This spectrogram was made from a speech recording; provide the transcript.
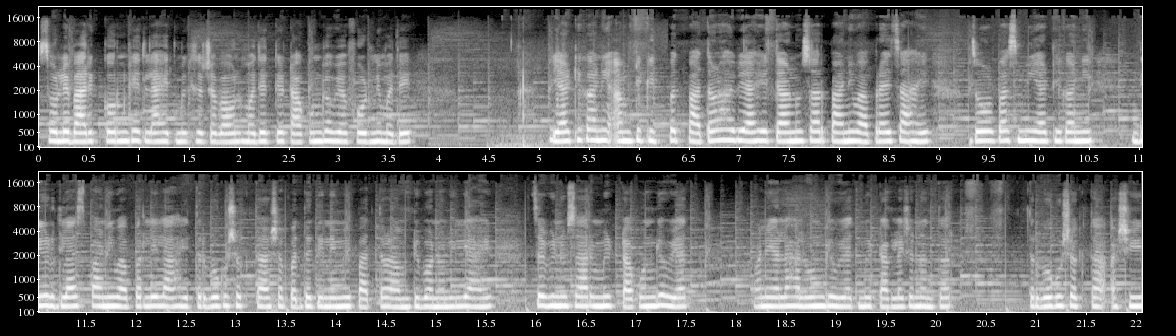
सोले बारीक करून घेतले आहेत मिक्सरच्या बाउलमध्ये ते टाकून घेऊया फोडणीमध्ये. या ठिकाणी आमटी कितपत पातळ हवी आहे त्यानुसार पाणी वापरायचं आहे. जवळपास मी या ठिकाणी दीड ग्लास पाणी वापरलेलं आहे. तर बघू शकता अशा पद्धतीने मी पातळ आमटी बनवलेली आहे. चवीनुसार मीठ टाकून घेऊयात आणि याला हलवून घेऊयात. मीठ टाकल्याच्या नंतर तर बघू शकता अशी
